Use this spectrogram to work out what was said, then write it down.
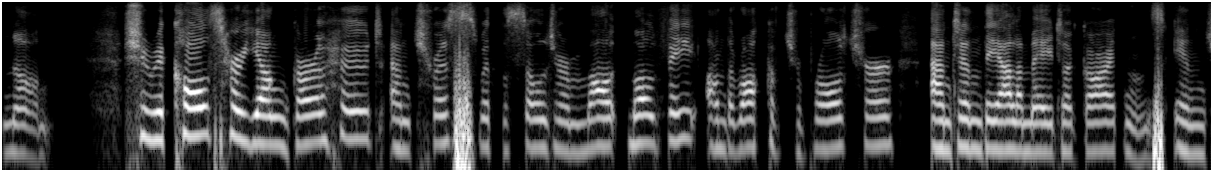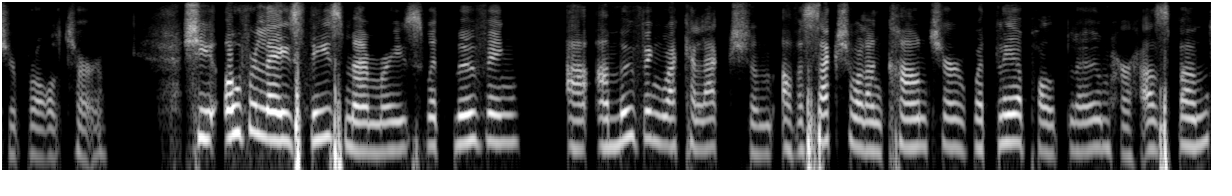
none. She recalls her young girlhood and trysts with the soldier Mulvey on the Rock of Gibraltar and in the Alameda Gardens in Gibraltar. She overlays these memories with moving uh, a moving recollection of a sexual encounter with Leopold Bloom, her husband,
